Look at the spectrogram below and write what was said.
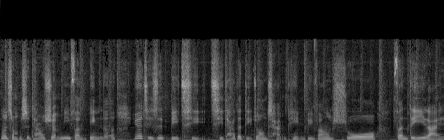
为什么是挑选蜜粉饼呢？因为其实比起其他的底妆产品，比方说粉底液来。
